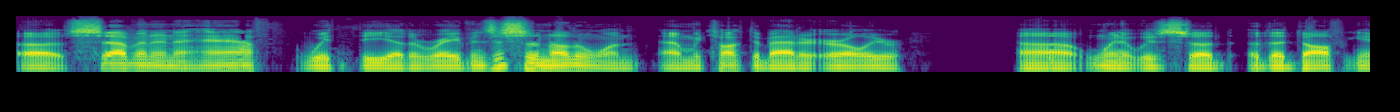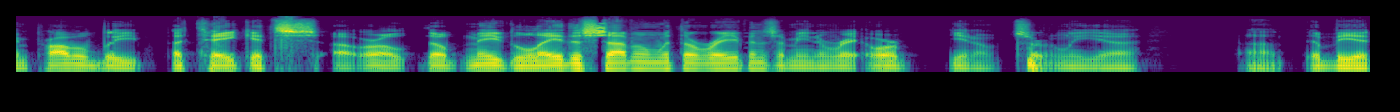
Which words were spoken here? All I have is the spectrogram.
uh seven and a half with the uh, the ravens. This is another one and we talked about it earlier uh when it was uh, the dolphin game. Probably a take it's uh, or they'll maybe lay the seven with the ravens. I mean or you know certainly uh there'll be a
